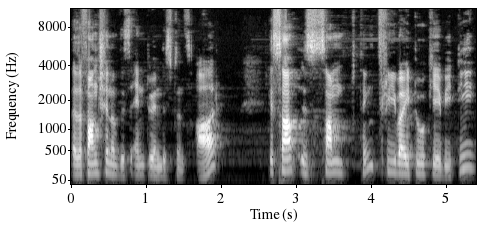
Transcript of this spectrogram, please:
as a function of this end to end distance r is some is something 3 by 2 kBt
